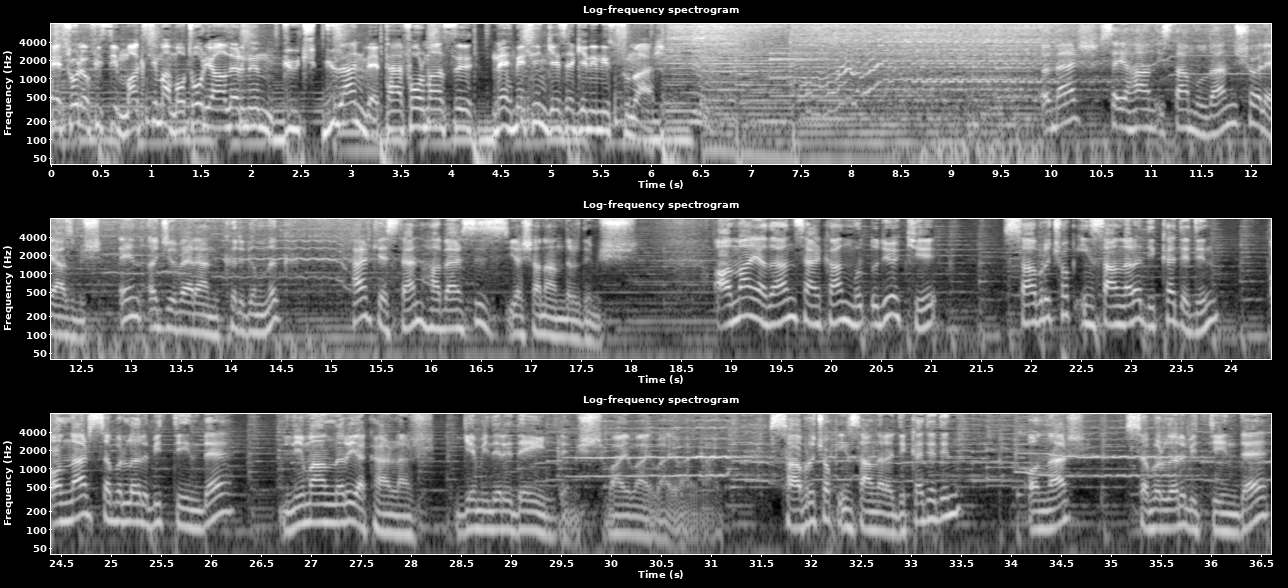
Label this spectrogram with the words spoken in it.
Petrol Ofisi Maxima motor yağlarının güç, güven ve performansı Mehmet'in gezegenini sunar. Ömer Seyhan İstanbul'dan şöyle yazmış. En acı veren kırgınlık herkesten habersiz yaşanandır demiş. Almanya'dan Serkan Mutlu diyor ki sabrı çok insanlara dikkat edin. Onlar sabırları bittiğinde limanları yakarlar gemileri değil demiş. Vay vay vay vay vay. Sabrı çok insanlara dikkat edin. Onlar sabırları bittiğinde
